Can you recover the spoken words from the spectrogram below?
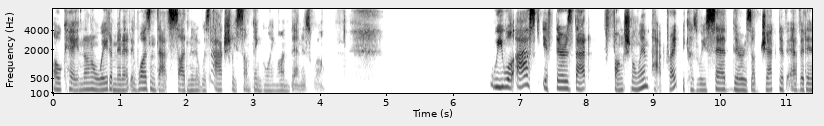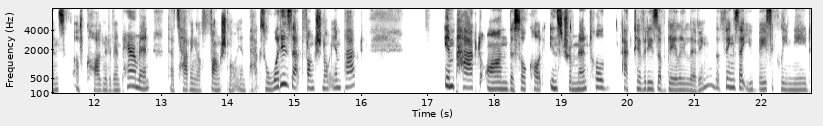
okay, no, no, wait a minute, it wasn't that sudden, it was actually something going on then as well. We will ask if there's that functional impact, right? Because we said there's objective evidence of cognitive impairment that's having a functional impact. So what is that functional impact? Impact on the so-called instrumental activities of daily living, the things that you basically need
